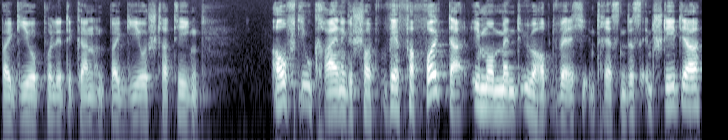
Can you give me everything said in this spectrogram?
bei Geopolitikern und bei Geostrategen. Auf die Ukraine geschaut. Wer verfolgt da im Moment überhaupt welche Interessen? Das entsteht ja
